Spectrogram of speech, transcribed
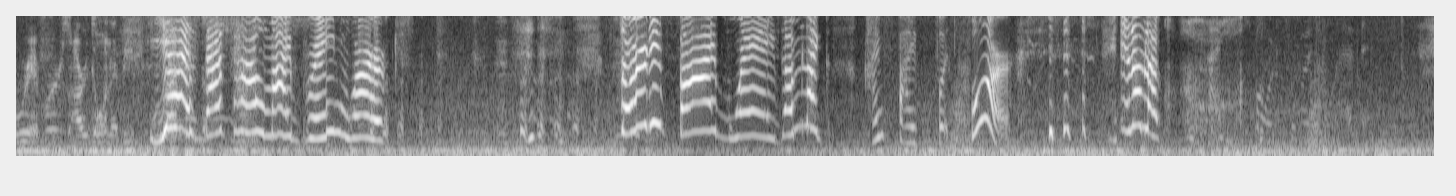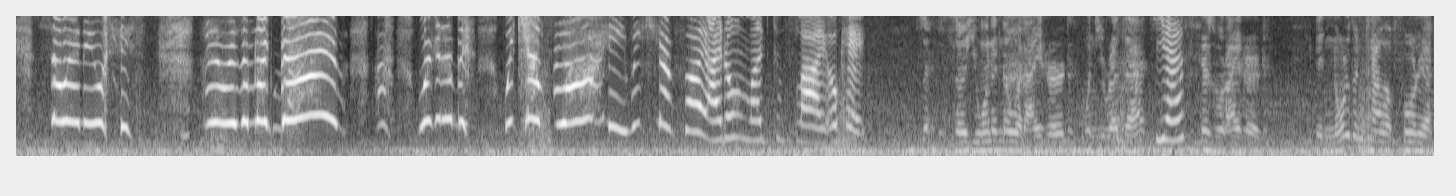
rivers are going to be. Yes, that's how my brain works. 35 waves. I'm like, I'm five foot four. and I'm like, so anyways, anyways, I'm like, babe, uh, we're gonna be, we can't fly. We can't fly. I don't like to fly. Okay. So, so you want to know what I heard when you read that? Yes. Here's what I heard. In Northern California,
